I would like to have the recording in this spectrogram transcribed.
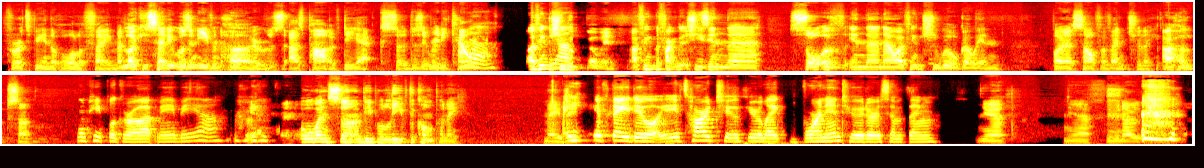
for her to be in the Hall of Fame, and like you said, it wasn't even her. It was as part of DX. So does it really count? Yeah. I think she No. will go in. I think the fact that she's in there, sort of in there now, I think she will go in by herself eventually. I hope so. When people grow up, maybe, yeah. Or when certain people leave the company, maybe. if they do, it's hard to if you're like born into it or something. Yeah, yeah. Who knows?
